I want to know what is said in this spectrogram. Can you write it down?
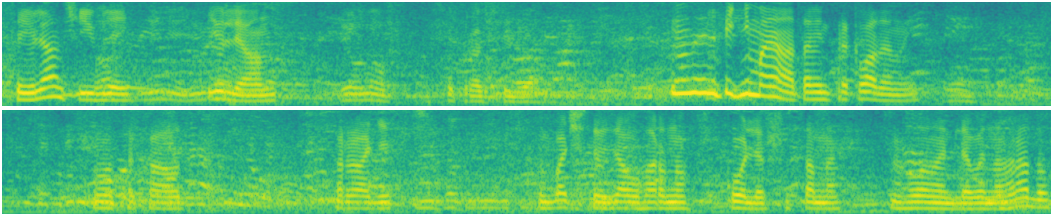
Це Юліан чи Юлій? Юліан. Все краще йде. Ну не піднімає, там він прикладений. Ось така от радість. Ну, Бачите, взяв гарно колір, що саме головне для винограду,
